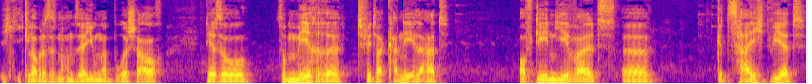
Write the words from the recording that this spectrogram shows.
Ich, ich glaube, das ist noch ein sehr junger Bursche auch, der so, so mehrere Twitter-Kanäle hat, auf denen jeweils äh, gezeigt wird,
